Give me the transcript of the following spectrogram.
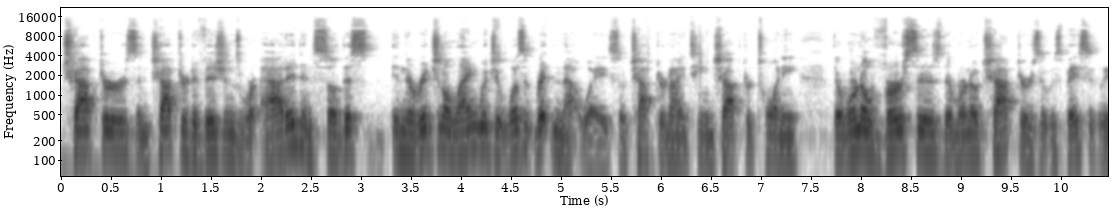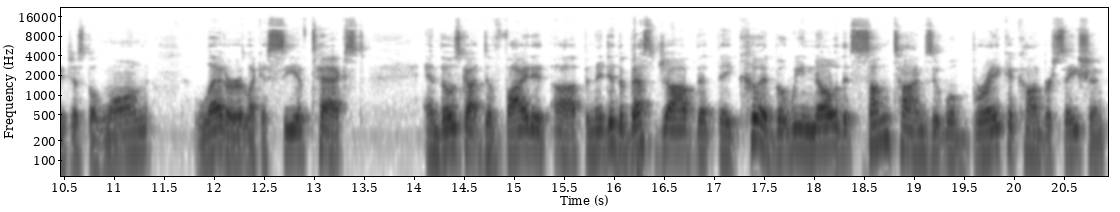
chapters and chapter divisions were added. And so, this, in the original language, it wasn't written that way. So, chapter 19, chapter 20, there were no verses, there were no chapters. It was basically just a long letter, like a sea of text. And those got divided up, and they did the best job that they could. But we know that sometimes it will break a conversation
